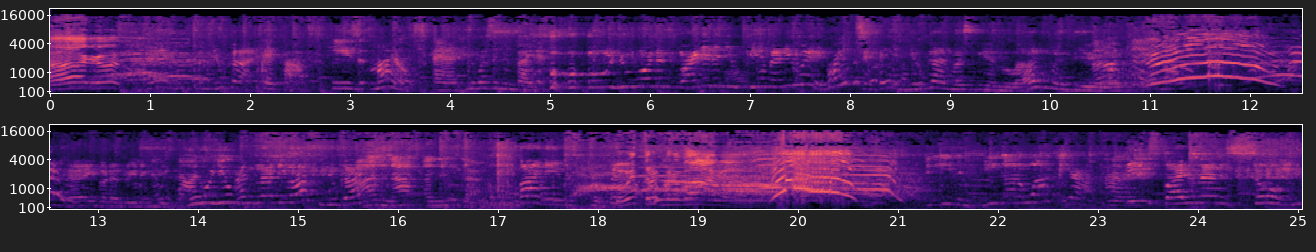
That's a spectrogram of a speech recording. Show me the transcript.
Ah, birthday pop. He's Miles, and he wasn't invited. Oh, you weren't invited and you came anyway. Right? Hey, you guys must be in love with you. Okay. very good at reading people. Who are you? I'm glad you asked, you guys. I'm not a new guy. My name is Pavitr Prabhakar. and even he got a watch? Yeah. Being Spider-Man is so easy.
